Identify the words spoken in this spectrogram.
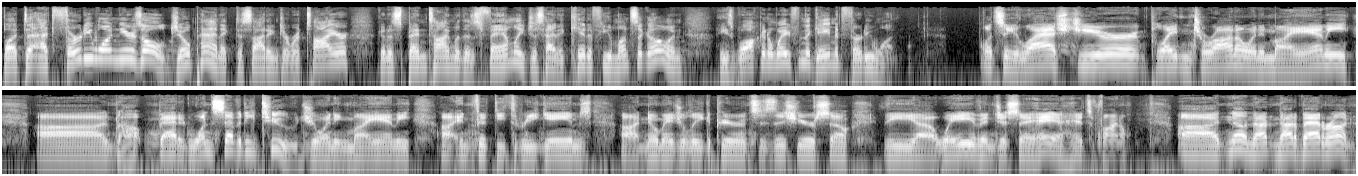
But uh, at 31 years old, Joe Panik deciding to retire, going to spend time with his family. Just had a kid a few months ago, and he's walking away from the game at 31 let's see, last year played in Toronto and in Miami, uh, batted 172, joining Miami uh, in 53 games. Uh, no major league appearances this year, so the uh, wave and just say, hey, it's a final. Uh, no, not not a bad run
